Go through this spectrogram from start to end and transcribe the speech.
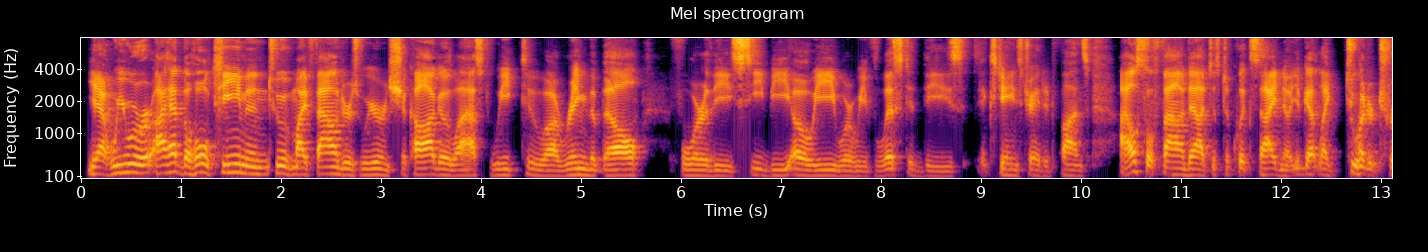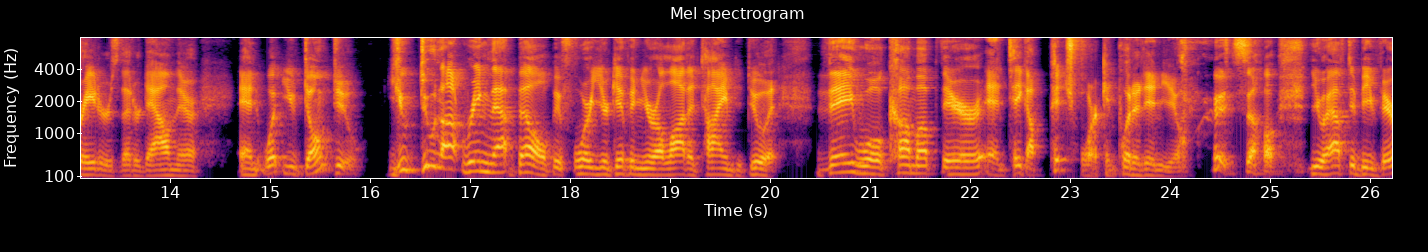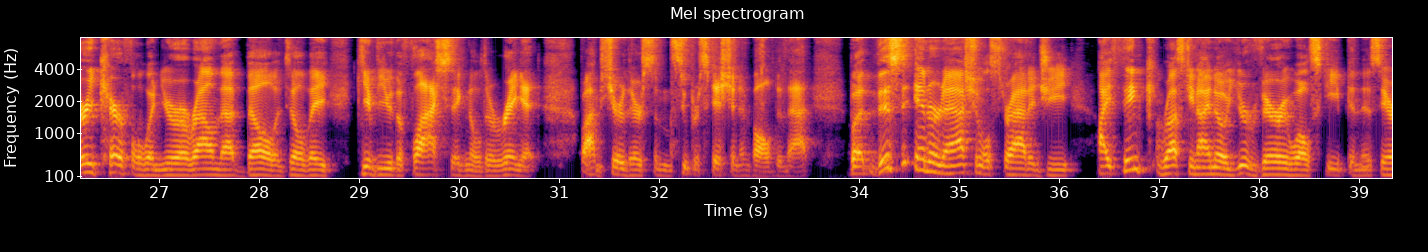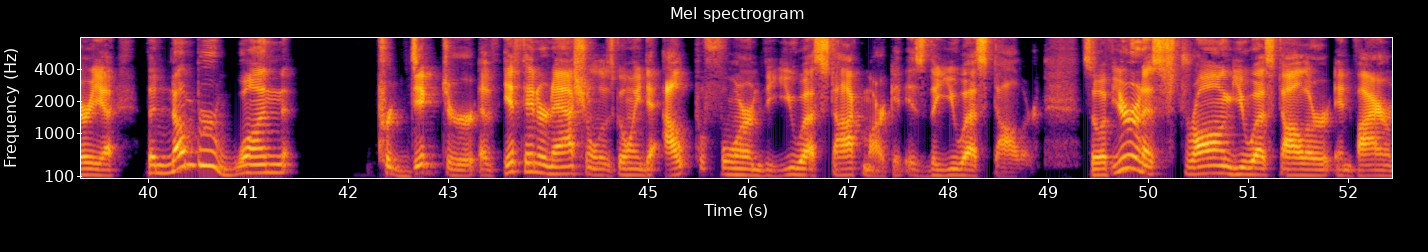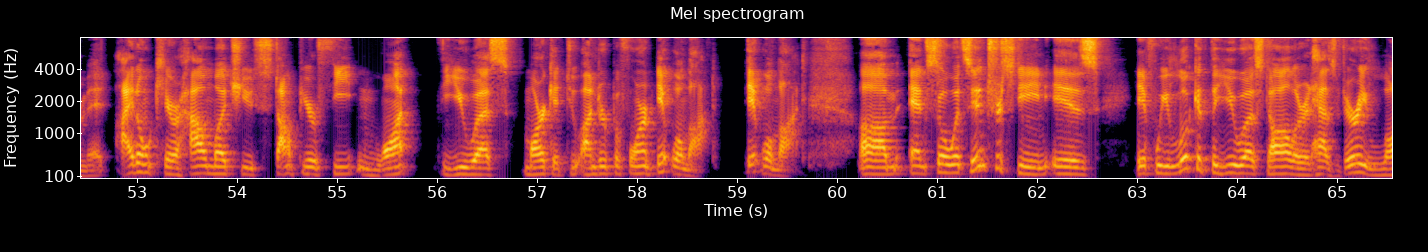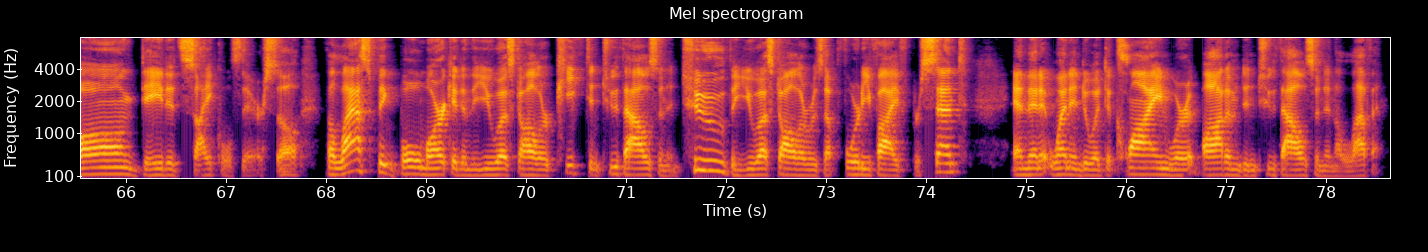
Yeah, we were, I had the whole team and two of my founders. We were in Chicago last week to uh, ring the bell for the CBOE, where we've listed these exchange traded funds. I also found out, just a quick side note, you've got like 200 traders that are down there. And what you don't do you do not ring that bell before you're given your allotted time to do it. They will come up there and take a pitchfork and put it in you. so you have to be very careful when you're around that bell until they give you the flash signal to ring it. I'm sure there's some superstition involved in that. But this international strategy, I think, Rusty, and I know you're very well steeped in this area. The number one predictor of if international is going to outperform the US stock market is the US dollar. So if you're in a strong US dollar environment, I don't care how much you stomp your feet and want the US market to underperform, it will not. It will not. Um, and so what's interesting is if we look at the US dollar, it has very long dated cycles there. So the last big bull market in the US dollar peaked in 2002. The US dollar was up 45%, and then it went into a decline where it bottomed in 2011.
